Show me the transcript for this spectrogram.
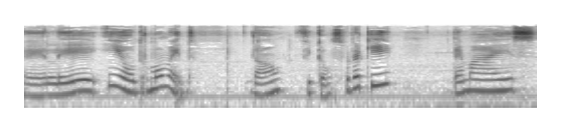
é, ler em outro momento. Então, ficamos por aqui. Até mais.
